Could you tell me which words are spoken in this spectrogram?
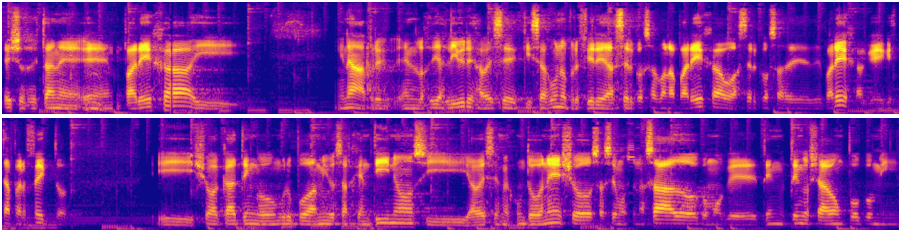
ellos están en pareja y, y nada, pre- en los días libres a veces quizás uno prefiere hacer cosas con la pareja o hacer cosas de, de pareja, que, que está perfecto. Y yo acá tengo un grupo de amigos argentinos y a veces me junto con ellos, hacemos un asado, como que tengo, tengo ya un poco mi,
